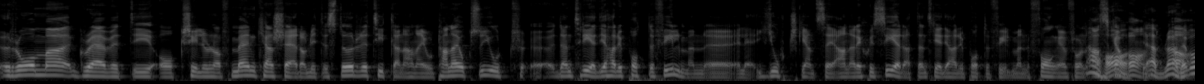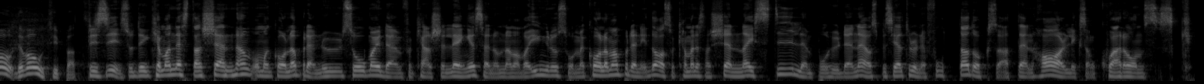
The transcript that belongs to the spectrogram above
Roma, Gravity och Children of Men kanske är de lite större titlarna han har gjort. Han har också gjort eh, den tredje Harry Potter-filmen, eh, eller gjort ska jag inte säga, han har regisserat den tredje Harry Potter-filmen, Fången från Jaha, Azkaban. jävlar, ja. det, var, det var otippat. Precis, och det kan man nästan känna om man kollar på den. Nu såg man ju den för kanske länge sedan, om när man var yngre och så, men kollar man på den idag så kan man nästan känna i stilen på hur den är, och speciellt hur den är fotad också, att den har liksom Quaronsk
